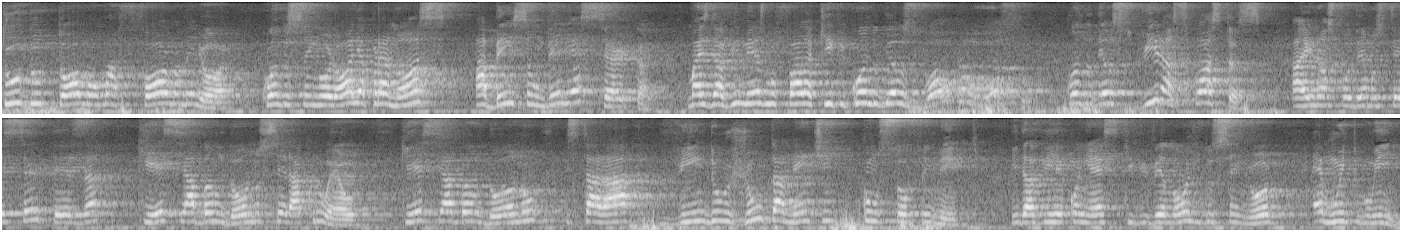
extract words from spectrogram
tudo toma uma forma melhor. Quando o Senhor olha para nós, a bênção dele é certa mas Davi mesmo fala aqui que quando Deus volta o rosto, quando Deus vira as costas, aí nós podemos ter certeza que esse abandono será cruel, que esse abandono estará vindo juntamente com sofrimento. E Davi reconhece que viver longe do Senhor é muito ruim.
